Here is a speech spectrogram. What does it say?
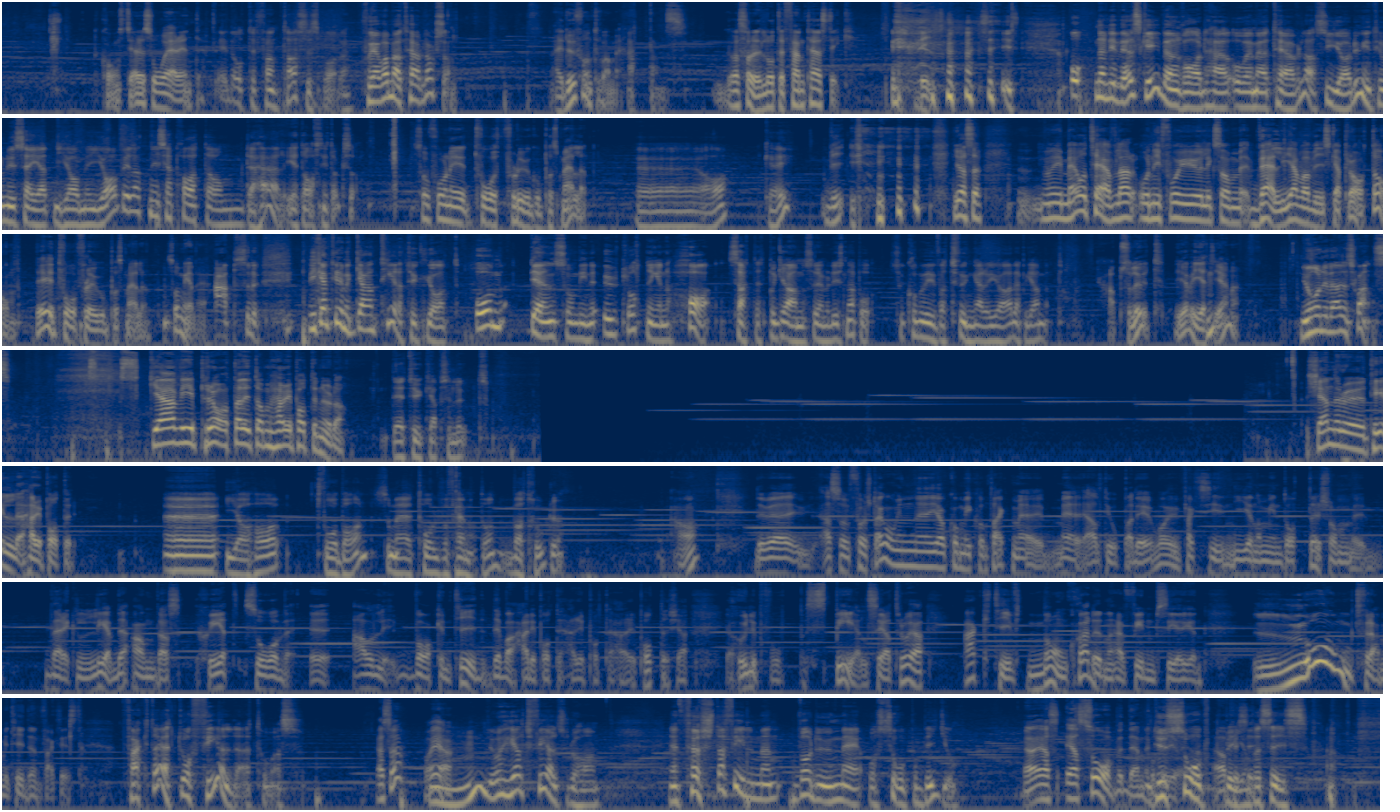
Konstigare så är det inte. Det låter fantastiskt bra det. Får jag vara med och tävla också? Nej, du får inte vara med. Attans. Vad sa du? Det låter fantastic. Precis. Och när ni väl skriver en rad här och är med och tävlar så gör ju ingenting om ni säger att ja, men jag vill att ni ska prata om det här i ett avsnitt också. Så får ni två flugor på smällen. Eh, ja, okej. Vi... ja, alltså, ni är med och tävlar och ni får ju liksom välja vad vi ska prata om. Det är två flugor på smällen. Så menar jag. Absolut. Vi kan till och med garantera tycker jag att om den som vinner utlottningen har satt ett program som den vill lyssna på så kommer vi vara tvungna att göra det programmet. Absolut, det gör vi jättegärna. Nu har ni världens chans. Ska vi prata lite om Harry Potter nu då? Det tycker jag absolut. Känner du till Harry Potter? Eh, jag har två barn som är 12 och 15. Vad tror du? Ja. Du, eh, alltså första gången jag kom i kontakt med, med alltihopa det var ju faktiskt genom min dotter som eh, verkligen levde, andas, sket, sov eh, all vaken tid. Det var Harry Potter, Harry Potter, Harry Potter. Så jag, jag höll på att spel. Så jag tror jag aktivt nonchade den här filmserien långt fram i tiden faktiskt. Fakta är att du har fel där Thomas. Alltså, vad jag? Mm, du har helt fel så du har. Den första filmen var du med och såg på bio. Ja, jag, jag sov den på Du bio. sov på ja, bio, precis. precis.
